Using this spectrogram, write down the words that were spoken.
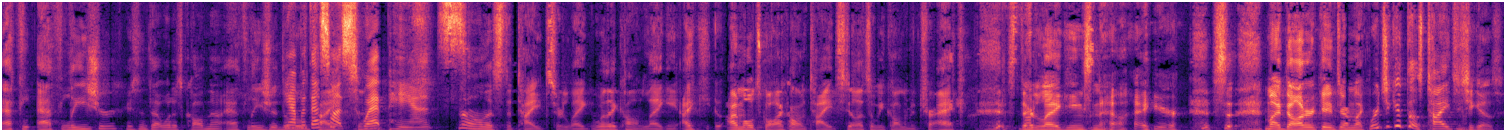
Ath- athleisure, isn't that what it's called now? Athleisure. The Yeah, but that's not tights and- sweatpants. no, that's the tights or leg. What do they call them? Legging. I, I'm old school. I call them tights still. That's what we call them in track. It's their leggings now. I hear. So my daughter came through. I'm like, "Where'd you get those tights?" And she goes,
